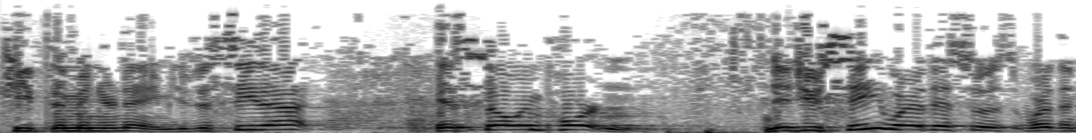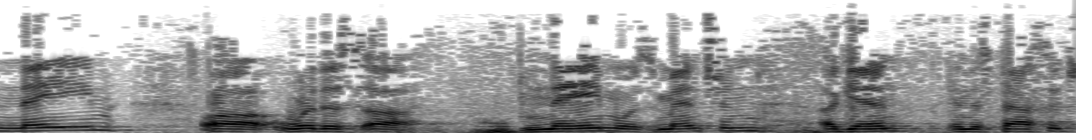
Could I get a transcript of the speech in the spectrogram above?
Keep them in your name. You just see that? It's so important. Did you see where this was, where the name, uh, where this uh, name was mentioned again in this passage?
